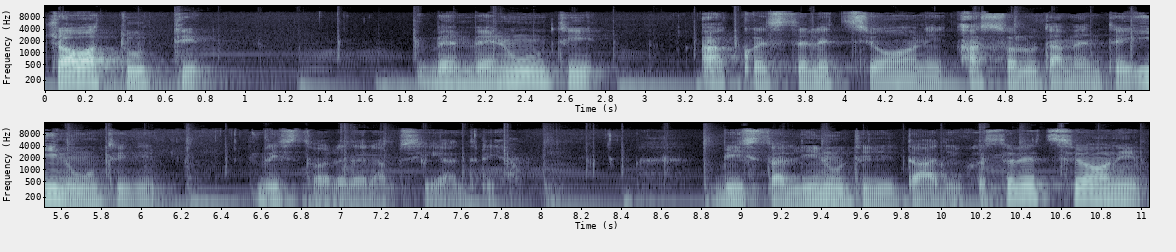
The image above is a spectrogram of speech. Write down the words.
Ciao a tutti, benvenuti a queste lezioni assolutamente inutili di storia della psichiatria. Vista l'inutilità di queste lezioni,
